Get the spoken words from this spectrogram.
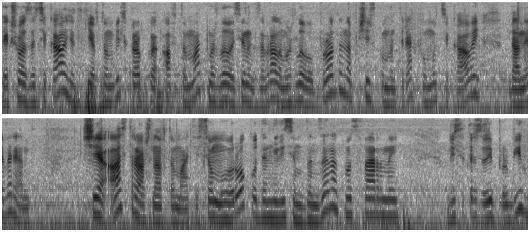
Якщо вас зацікавить, є такий автомобіль з коробкою автомат, можливо, цінник забрали, можливо, продано. Пишіть в коментарях, кому цікавий даний варіант. Ще Astra на автоматі 7-го року, 1,8 бензин атмосферний, 232 пробігу,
